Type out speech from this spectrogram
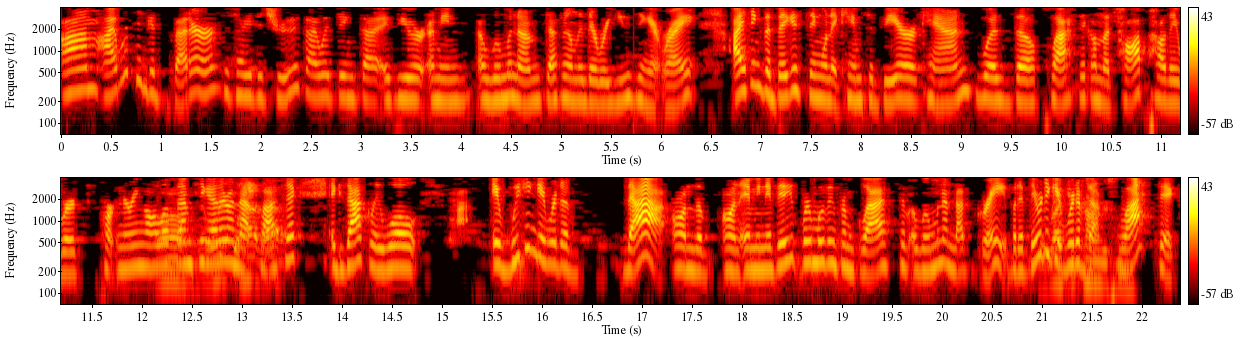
Um, I would think it's better to tell you the truth. I would think that if you're, I mean, aluminum, definitely they were using it, right? I think the biggest thing when it came to beer cans was the plastic on the top, how they were partnering all Oh, of them yeah, together we in still that have that. plastic. Exactly. Well, if we can get rid of that on the on I mean if they were moving from glass to aluminum that's great but if they were to Like get rid of that plastic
